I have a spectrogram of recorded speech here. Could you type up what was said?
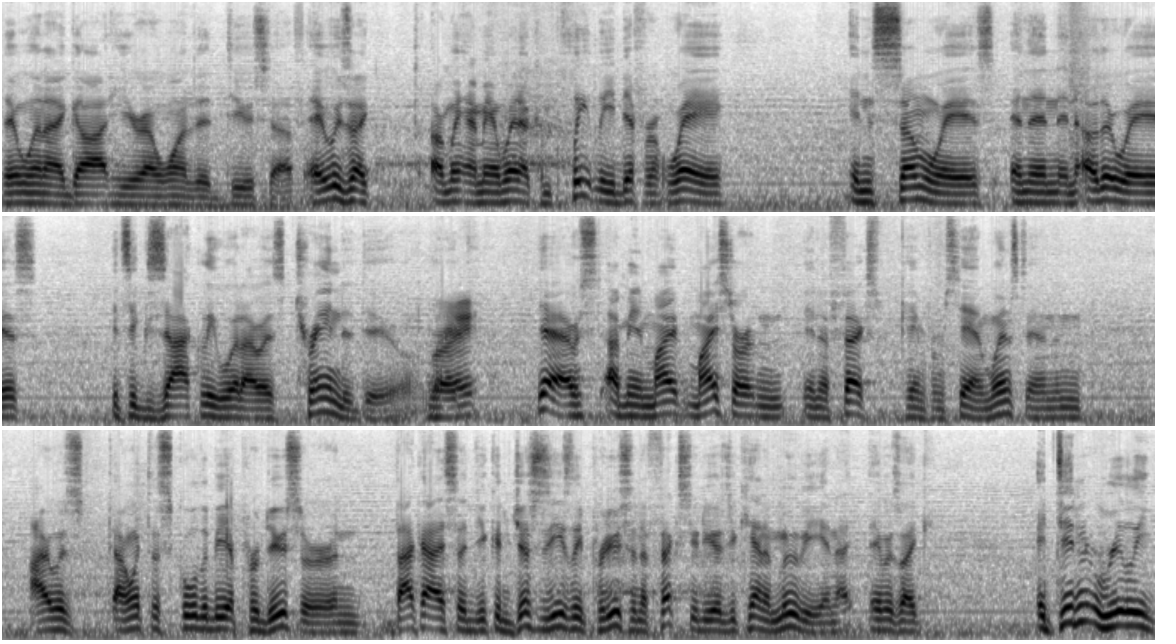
that when I got here, I wanted to do stuff. It was like, I mean, I mean, I went a completely different way in some ways, and then in other ways, it's exactly what I was trained to do. Like, Right. yeah, I was. I mean, my my start in, in effects came from Stan Winston, and I was I went to school to be a producer, and that guy said you can just as easily produce an effects studio as you can a movie, and I, it was like, it didn't really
